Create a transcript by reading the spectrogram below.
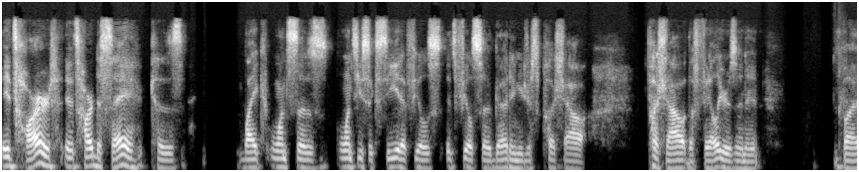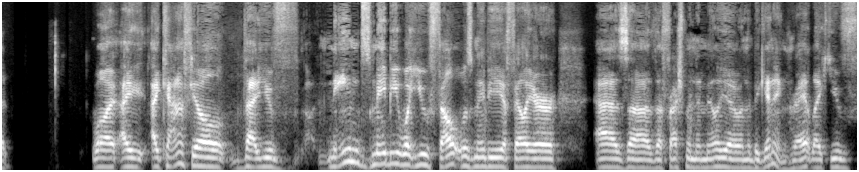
it's hard it's hard to say because like once those once you succeed it feels it feels so good and you just push out push out the failures in it but Well, I I, kind of feel that you've named maybe what you felt was maybe a failure as uh, the freshman Emilio in the beginning, right? Like you've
